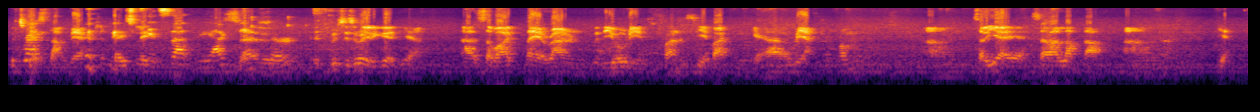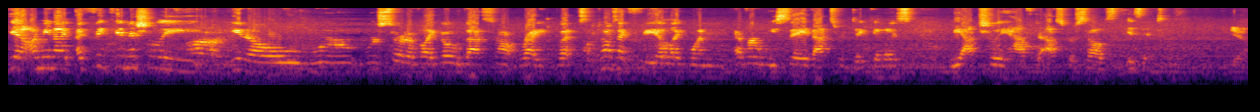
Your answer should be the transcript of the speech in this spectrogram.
which gets that reaction basically. It's that reaction, So, sure. it- which is really good, yeah. Uh, so I play around with the audience trying to see if I can get a reaction from them. Um, so yeah, yeah. So I love that. Um, Yeah, Yeah, I mean, I, I think initially, you know, we're, we're sort of like, oh, that's not right. But sometimes I feel like whenever we say that's ridiculous, we actually have to ask ourselves, is it? Yeah.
